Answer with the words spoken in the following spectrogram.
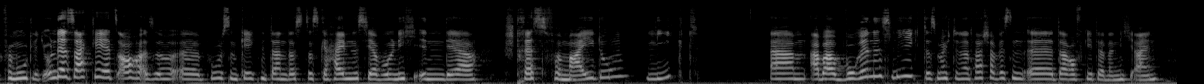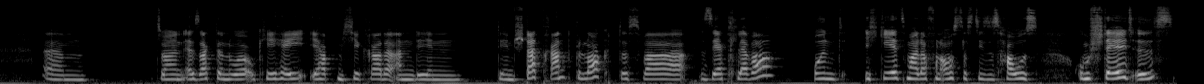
Vermutlich. Und er sagt ja jetzt auch, also äh, Bruce entgegnet dann, dass das Geheimnis ja wohl nicht in der Stressvermeidung liegt. Ähm, aber worin es liegt, das möchte Natascha wissen, äh, darauf geht er dann nicht ein. Ähm, sondern er sagt dann nur, okay, hey, ihr habt mich hier gerade an den, den Stadtrand gelockt. Das war sehr clever. Und ich gehe jetzt mal davon aus, dass dieses Haus umstellt ist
